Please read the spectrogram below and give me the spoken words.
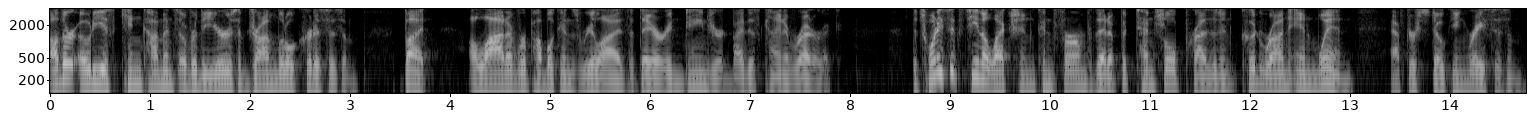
Other odious King comments over the years have drawn little criticism, but a lot of Republicans realize that they are endangered by this kind of rhetoric. The 2016 election confirmed that a potential president could run and win after stoking racism.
